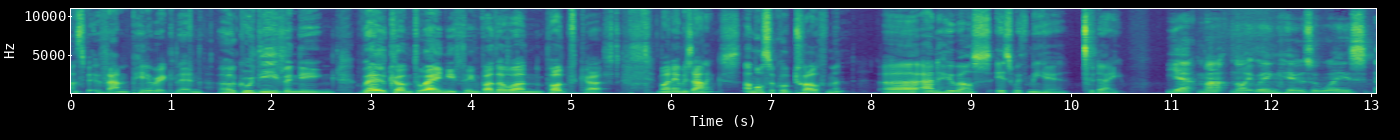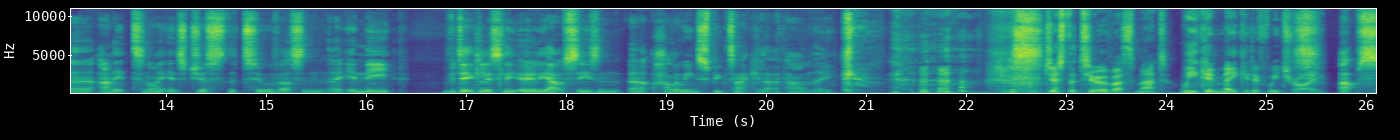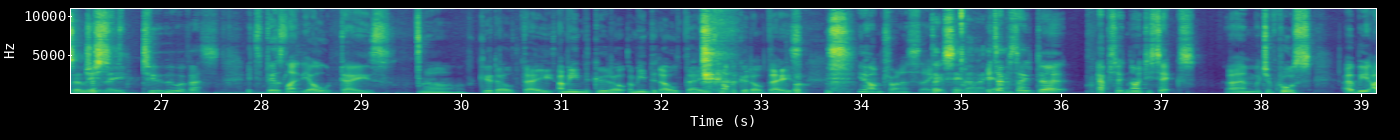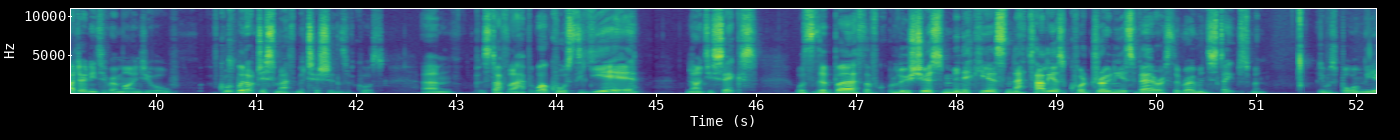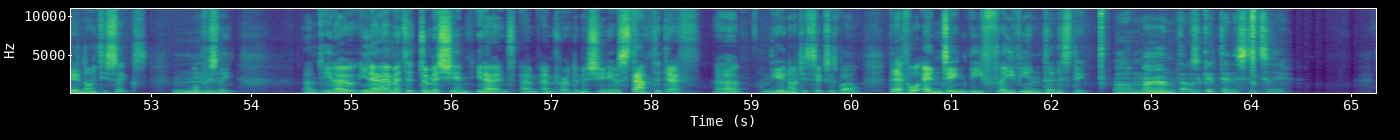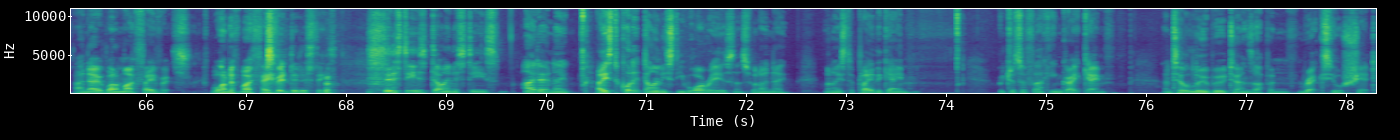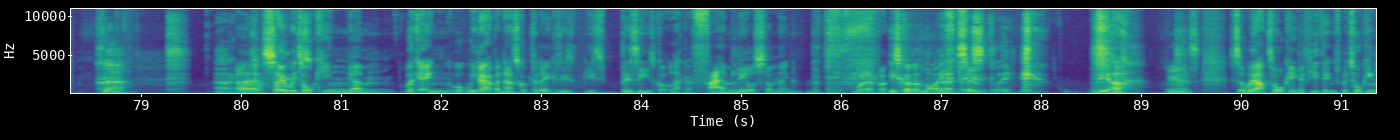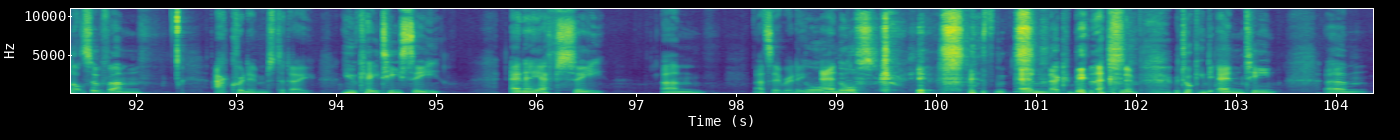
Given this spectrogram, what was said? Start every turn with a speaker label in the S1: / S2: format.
S1: That's a bit vampiric then. Uh, good evening. Welcome to Anything But the One podcast. My name is Alex. I'm also called Twelfthman. Uh, and who else is with me here today?
S2: Yeah, Matt Nightwing here as always. Uh, and it, tonight it's just the two of us in, uh, in the ridiculously early out season uh, Halloween spectacular, apparently.
S1: just the two of us, Matt. We can make it if we try.
S2: Absolutely.
S1: Just two of us. It feels like the old days. Oh, good old days. I mean, the good old, I mean, the old days, not the good old days. You know what I'm trying to say.
S2: Don't say that.
S1: It's
S2: yeah.
S1: episode, uh, episode 96, um, which, of course, I, mean, I don't need to remind you all. Of course, we're not just mathematicians, of course. Um, but stuff that happened. Well, of course, the year 96 was the birth of Lucius Minicius Natalis Quadronius Verus, the Roman statesman. He was born in the year 96,
S2: Hmm.
S1: obviously. And you know, you know Emperor Domitian? You know um, Emperor Domitian. He was stabbed to death uh, in the year 96 as well, therefore ending the Flavian dynasty.
S2: Oh, man, that was a good dynasty, too.
S1: I know, one of my favourites. One of my favourite dynasties. Dynasties, dynasties, I don't know. I used to call it Dynasty Warriors, that's what I know, when I used to play the game, which was a fucking great game until Lu Bu turns up and wrecks your shit.
S2: uh,
S1: Uh, so we're talking, um, we're getting, well, we don't have a Nazcop today because he's, he's busy. He's got like a family or something, whatever.
S2: He's got a life,
S1: Uh, so-
S2: basically.
S1: We are, yes. So we are talking a few things. We're talking lots of um, acronyms today UKTC, NAFC. Um, that's it, really.
S2: Nor
S1: N,
S2: Norse.
S1: N, that could be an acronym. We're talking the N team. Um,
